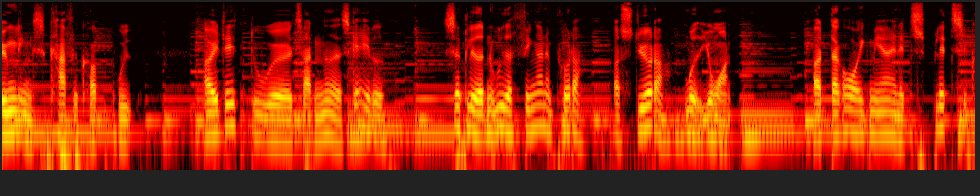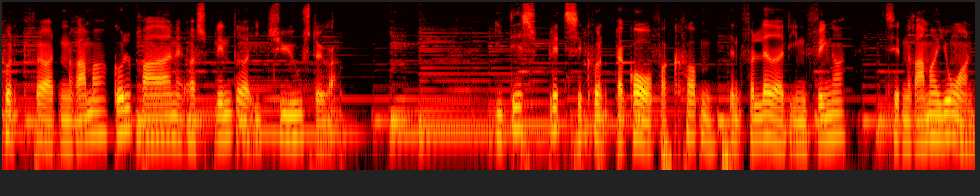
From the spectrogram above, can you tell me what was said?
yndlingskaffekop ud. Og i det, du øh, tager den ned af skabet, så glider den ud af fingrene på dig og styrter mod jorden. Og der går ikke mere end et splitsekund, før den rammer gulvbrædderne og splindrer i 20 stykker. I det splitsekund, der går fra koppen, den forlader dine fingre, til den rammer jorden,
